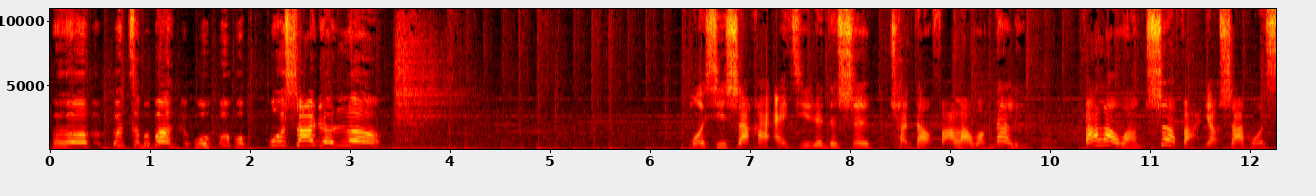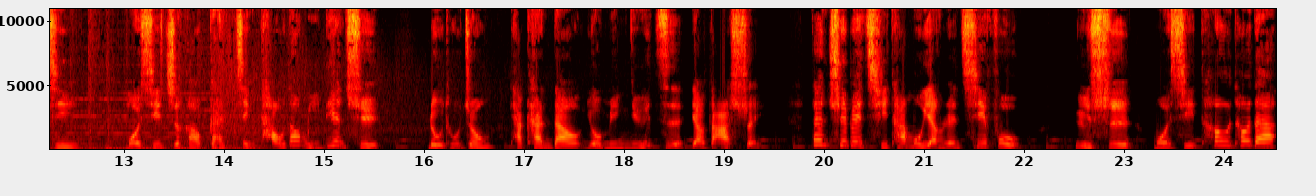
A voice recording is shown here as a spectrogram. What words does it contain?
啊！怎么办？我我我杀人了！摩西杀害埃及人的事传到法老王那里，法老王设法要杀摩西，摩西只好赶紧逃到米甸去。路途中，他看到有名女子要打水，但却被其他牧羊人欺负，于是。摩西偷偷的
